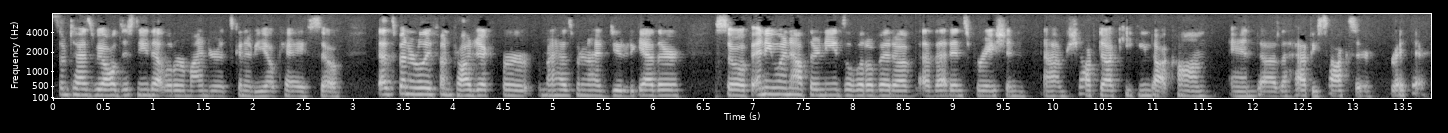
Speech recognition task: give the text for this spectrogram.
Sometimes we all just need that little reminder it's going to be okay. So that's been a really fun project for, for my husband and I to do together. So if anyone out there needs a little bit of, of that inspiration, um, shop.kikkan.com and uh, the happy socks are right there.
